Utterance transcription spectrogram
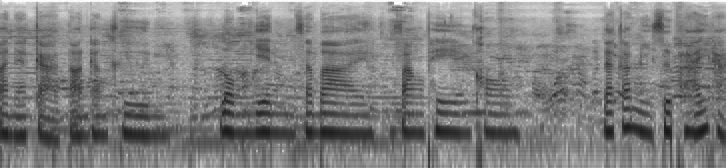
บรรยากาศตอนกลางคืน ลมเย็นสบาย ฟังเพลงคอ แล้วก็มีเซอร์ไพรส์ค่ะ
